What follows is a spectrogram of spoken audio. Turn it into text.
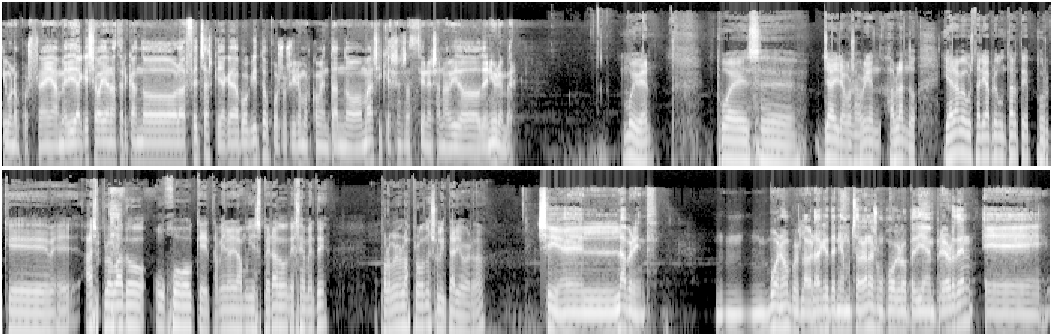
Y bueno, pues eh, a medida que se vayan acercando las fechas, que ya queda poquito, pues os iremos comentando más y qué sensaciones han habido de Nuremberg. Muy bien. Pues ya iremos hablando. Y ahora me gustaría preguntarte, porque has probado un juego que también era muy esperado de GMT, por lo menos lo has probado en solitario, ¿verdad? Sí, el Labyrinth. Mm, bueno, pues la verdad que tenía muchas ganas, un juego que lo pedía en preorden. Eh,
